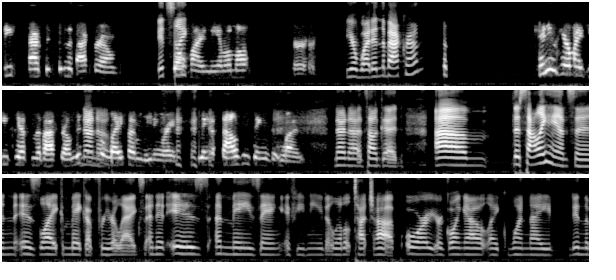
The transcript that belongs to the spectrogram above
it's in the background. it's Don't like mind me. I'm a monster. you're what in the background? Can you hear my GPS in the background? This No, is no. the life I'm leading right now. Doing a thousand things at once. No, no, it's all good. Um, the Sally Hansen is like makeup for your legs, and it is amazing if you need a little touch up, or you're going out like one night in the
